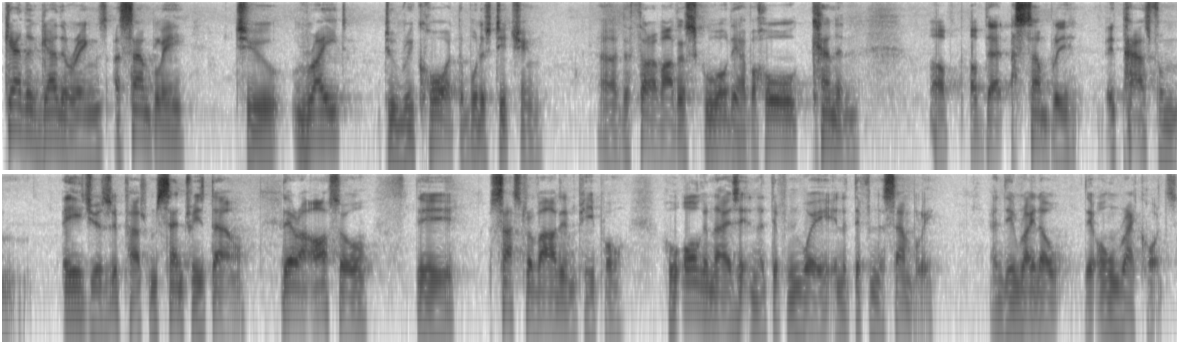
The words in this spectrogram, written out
gather gatherings, assembly to write, to record the Buddha's teaching. Uh, the Theravada school, they have a whole canon of, of that assembly. It passed from ages, it passed from centuries down. There are also the Sarvastivadin people who organize it in a different way, in a different assembly. And they write out their own records.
